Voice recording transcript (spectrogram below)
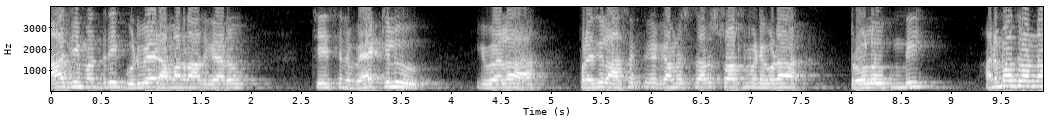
మాజీ మంత్రి గుడివేడ అమర్నాథ్ గారు చేసిన వ్యాఖ్యలు ఇవాళ ప్రజలు ఆసక్తిగా గమనిస్తున్నారు. సోషల్ మీడియా కూడా ట్రోల్ అవుతుంది. అనుమతులు ఉన్న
